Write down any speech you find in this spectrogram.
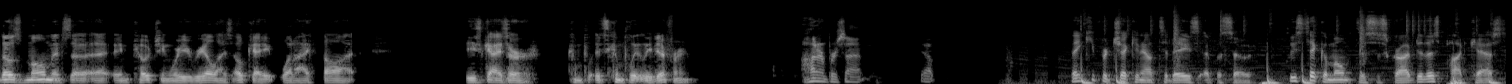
those moments uh, uh, in coaching where you realize okay what i thought these guys are com- it's completely different 100%. Yep. Thank you for checking out today's episode. Please take a moment to subscribe to this podcast,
